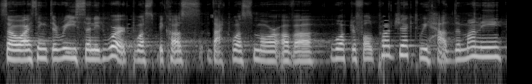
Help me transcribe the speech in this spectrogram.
So I think the reason it worked was because that was more of a waterfall project. We had the money,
